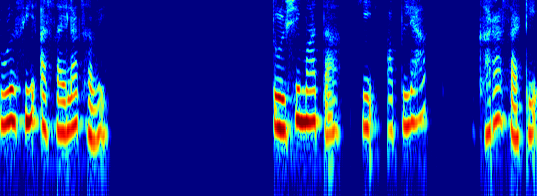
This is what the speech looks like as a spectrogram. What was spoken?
तुळशी असायलाच हवे. तुळशी माता ही आपल्या घरासाठी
